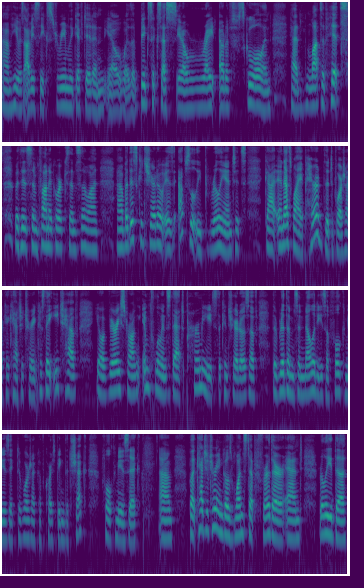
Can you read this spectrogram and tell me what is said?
um, he was obviously extremely gifted and, you know, was a big success, you know, right out of school and had lots of hits with his symphonic works and so on. Uh, but this concerto is absolutely brilliant. It's got, and that's why I paired the Dvorak and Khachaturian because they each have, you know, a very strong influence that permeates the concertos of the rhythms and melodies of folk music. Dvorak, of course, being the Czech folk music. Um, but Khachaturian goes one step further, and really the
